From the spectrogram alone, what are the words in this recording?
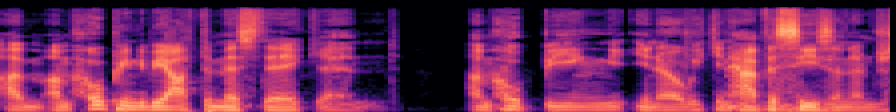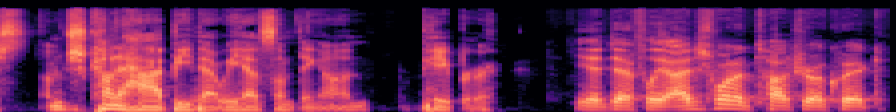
I'm I'm hoping to be optimistic, and I'm hoping you know we can have the season. I'm just I'm just kind of happy that we have something on paper. Yeah, definitely. I just want to touch real quick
